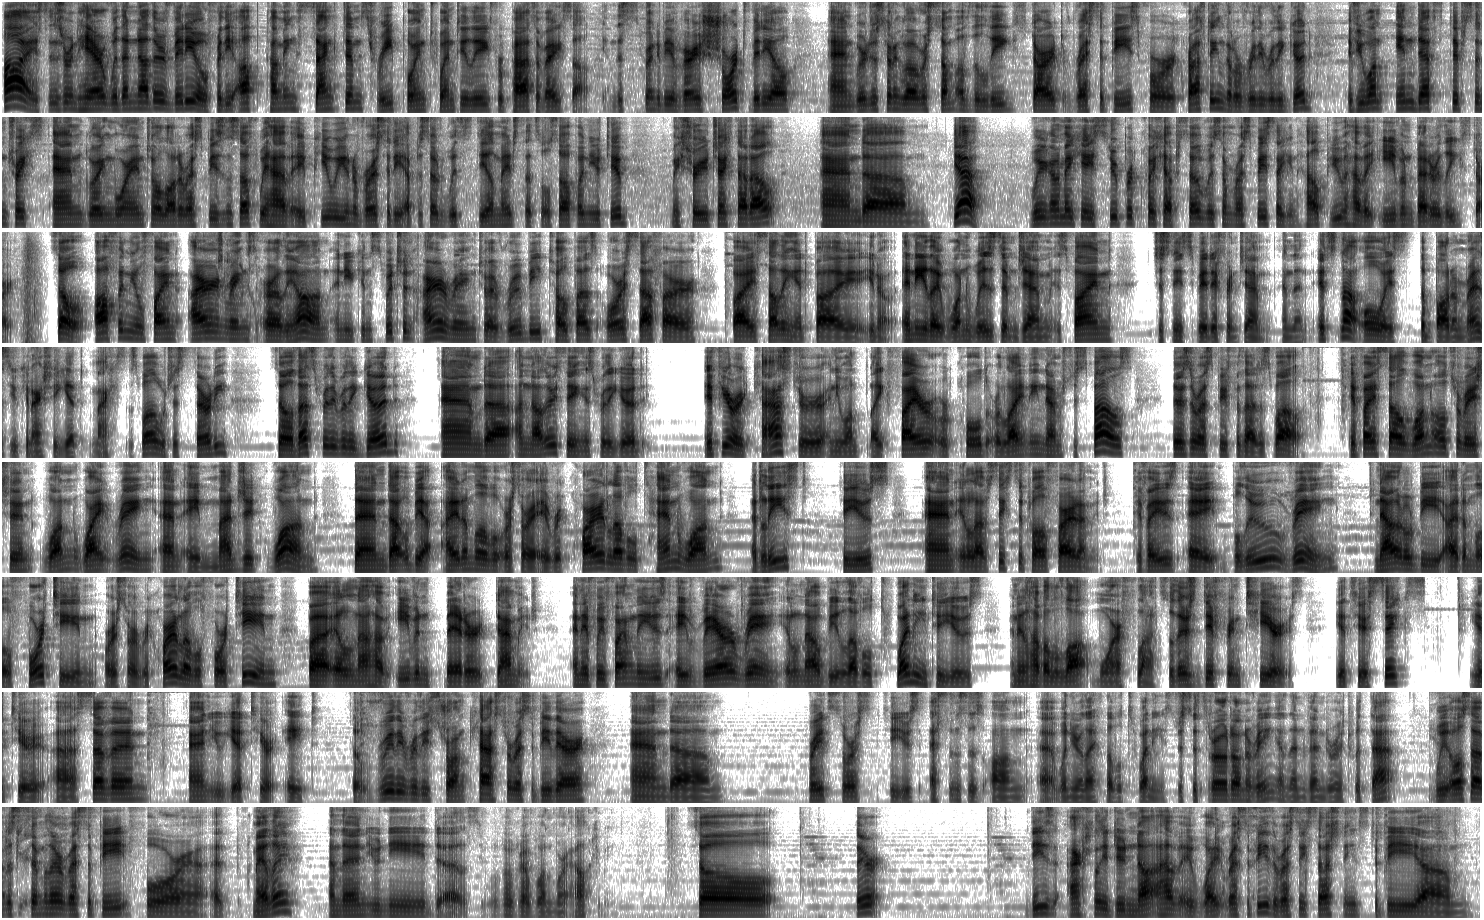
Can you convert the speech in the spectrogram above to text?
Hi, Zizaran here with another video for the upcoming Sanctum 3.20 League for Path of Exile. And this is going to be a very short video and we're just going to go over some of the league start recipes for crafting that are really, really good. If you want in-depth tips and tricks and going more into a lot of recipes and stuff, we have a PoE University episode with Steelmage that's also up on YouTube. Make sure you check that out. And um, yeah, we're going to make a super quick episode with some recipes that can help you have an even better league start. So, often you'll find iron rings early on, and you can switch an iron ring to a ruby, topaz, or sapphire by selling it by, you know, any like one wisdom gem is fine. Just needs to be a different gem. And then it's not always the bottom res. You can actually get max as well, which is 30. So that's really, really good. And uh, another thing is really good if you're a caster and you want like fire or cold or lightning damage to spells, there's a recipe for that as well. If I sell one alteration, one white ring, and a magic wand, then that will be an item level, or sorry, a required level 10 wand at least to use, and it'll have 6 to 12 fire damage. If I use a blue ring, now it'll be item level 14, or sorry, required level 14, but it'll now have even better damage. And if we finally use a rare ring, it'll now be level 20 to use and it'll have a lot more flats. So there's different tiers. You get tier 6, you get tier uh, 7, and you get tier 8. So really, really strong caster recipe there. And um, great source to use essences on uh, when you're like level 20. Just to throw it on a ring and then vendor it with that. We also have a similar recipe for uh, melee. And then you need, uh, let's see, we'll go grab one more alchemy. So there, these actually do not have a white recipe. The rustic sash needs to be um,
